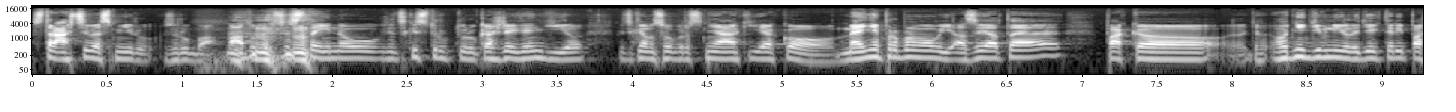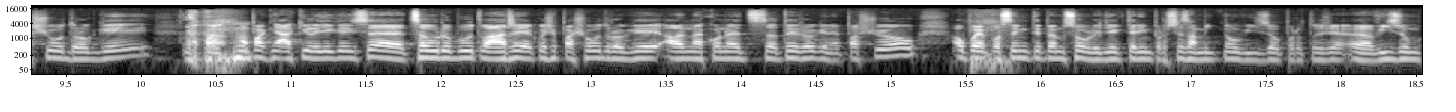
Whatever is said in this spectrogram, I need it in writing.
strážci vesmíru, zhruba. Má to prostě stejnou vždycky strukturu, každý ten díl. Vždycky tam jsou prostě nějaký jako méně problémový Aziaté, pak uh, hodně divný lidi, kteří pašují drogy a pak, a pak nějaký lidi, kteří se celou dobu tváří, jako že pašují drogy, ale nakonec ty drogy nepašují. A úplně posledním typem jsou lidi, kterým prostě zamítnou vízo, protože, uh, vízum,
